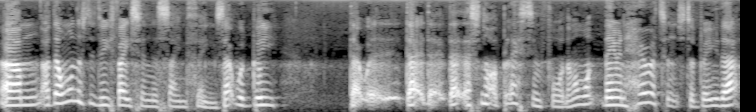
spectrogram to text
Um, I don't want them to be facing the same things. That would be that, that, that, that that's not a blessing for them. I want their inheritance to be that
